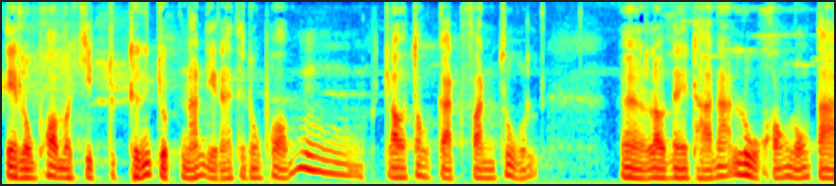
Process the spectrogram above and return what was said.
เนี่ยหลวงพ่อมาคิดถึงจุดนั้นอยู่นะแต่หลวงพ่อเราต้องกัดฟันสู้ เราในฐานะลูกของหลวงตา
